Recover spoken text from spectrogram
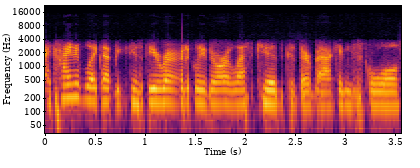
I kind of like that because theoretically there are less kids because they're back in school.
